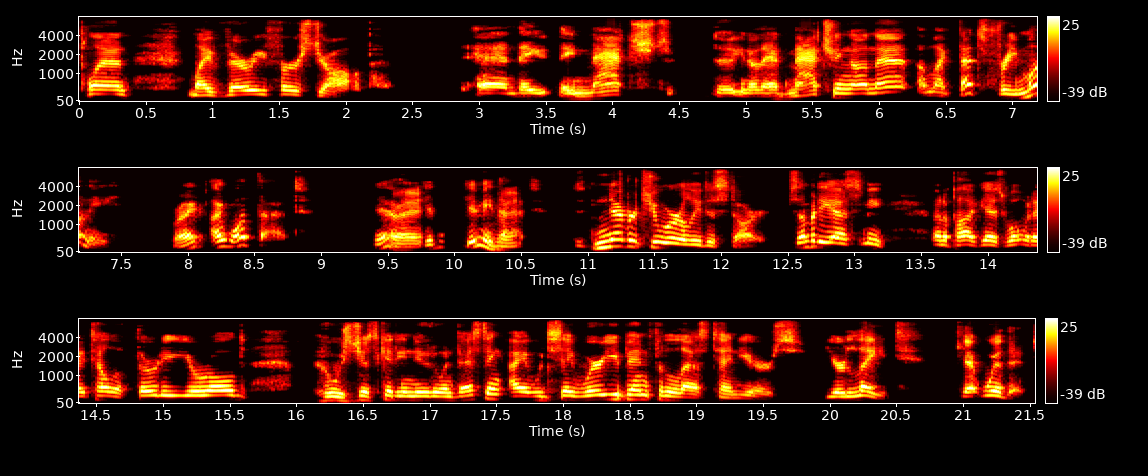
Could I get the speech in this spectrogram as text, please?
plan my very first job and they, they matched the, you know, they had matching on that. I'm like, that's free money, right? I want that. Yeah. Right. Give, give me that. It's never too early to start. Somebody asked me on a podcast, what would I tell a 30 year old who was just getting new to investing? I would say, where you been for the last 10 years? You're late. Get with it.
